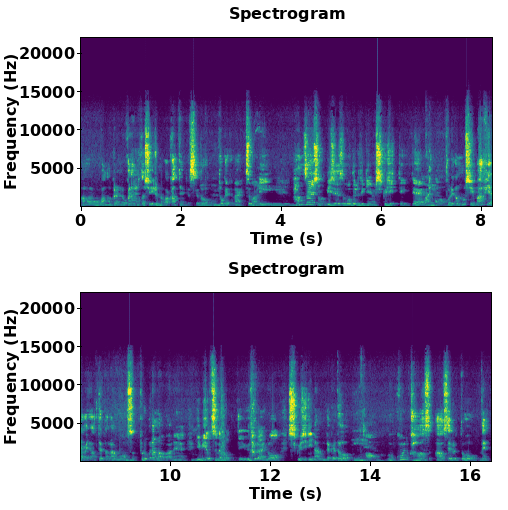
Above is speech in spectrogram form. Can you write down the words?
あの、ワンのくらいにお金払った人いるの分かってるんですけど、うん、解けてない。つまり、犯罪者のビジネスモデル的にはしくじっていて、これがもしマフィアがやってたら、もう、プログラマーはね、指を詰めろっていうぐらいのしくじりなんだけど、こういうの合わせると、ね、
